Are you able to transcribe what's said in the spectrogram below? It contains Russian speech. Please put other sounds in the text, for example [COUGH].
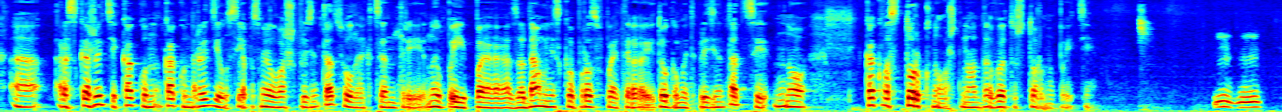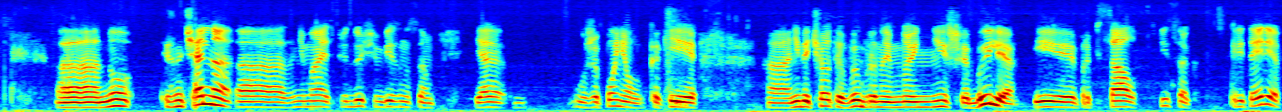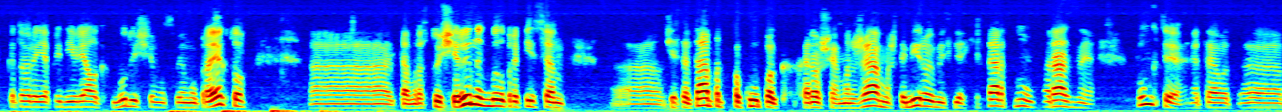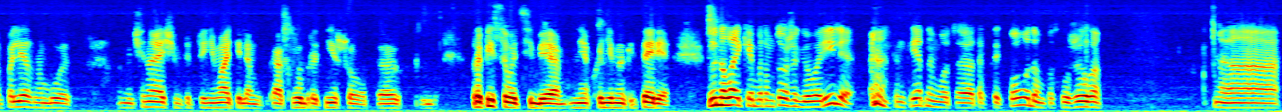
А, расскажите, как он, как он родился? Я посмотрел вашу презентацию в лайк-центре, ну и по, задам несколько вопросов по это, итогам этой презентации, но как вас торкнуло, что надо в эту сторону пойти? Угу. А, ну, изначально, а, занимаясь предыдущим бизнесом, я уже понял, какие а, недочеты выбранной мной ниши были, и прописал список критериев, которые я предъявлял к будущему своему проекту. А, там растущий рынок был прописан, а, частота под покупок, хорошая маржа, масштабируемость, легкий старт, ну, разные пункты. Это вот э, полезно будет начинающим предпринимателям, как выбрать нишу, вот, э, прописывать себе необходимые критерии. Ну и на лайке об этом тоже говорили. [CLEARS THROAT] Конкретным вот, э, так сказать, поводом послужила э,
